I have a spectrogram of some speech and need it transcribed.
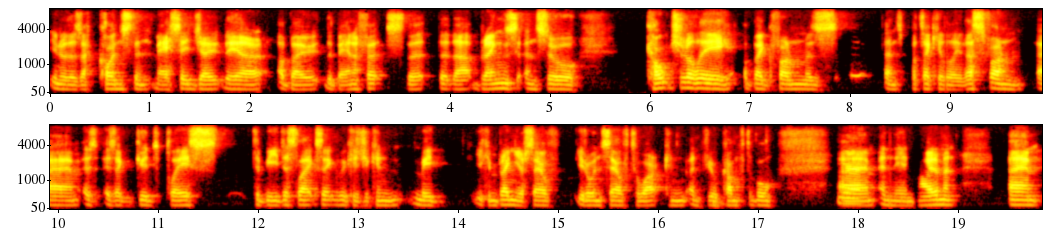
you know there's a constant message out there about the benefits that that, that brings, and so culturally, a big firm is, and particularly this firm, um, is is a good place to be dyslexic because you can made you can bring yourself your own self to work and, and feel comfortable yeah. um, in the environment. Um,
